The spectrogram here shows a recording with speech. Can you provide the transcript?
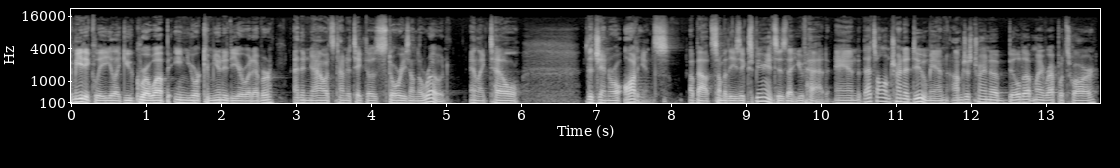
comedically, like you grow up in your community or whatever, and then now it's time to take those stories on the road and like tell the general audience about some of these experiences that you've had. And that's all I'm trying to do, man. I'm just trying to build up my repertoire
